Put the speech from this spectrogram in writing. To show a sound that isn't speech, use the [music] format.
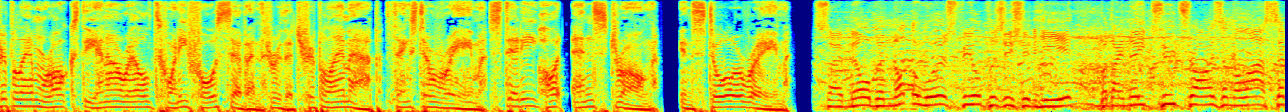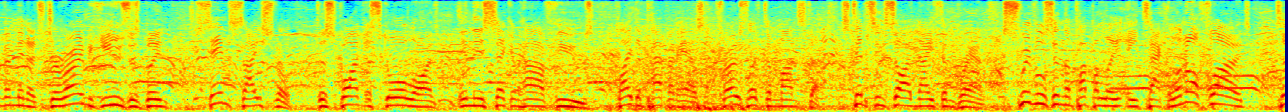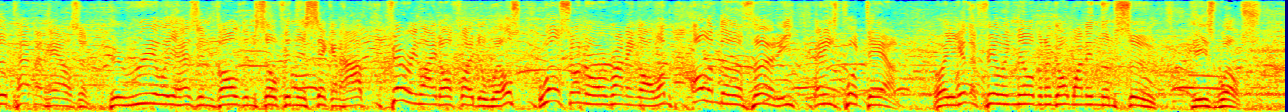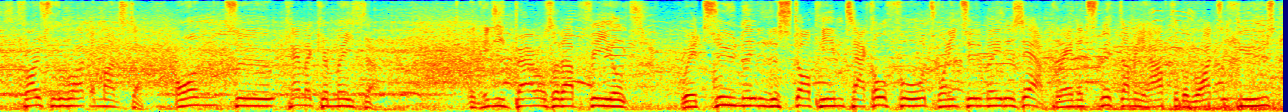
Triple M rocks the NRL 24 7 through the Triple M app. Thanks to Rheem. Steady, hot, and strong. Install a Rheem. So Melbourne, not the worst field position here, but they need two tries in the last seven minutes. Jahrome Hughes has been sensational despite the scoreline in this second half. Hughes played the Papenhuyzen, throws left to Munster, steps inside Nathan Brown, swivels in the Papali'i tackle and offloads to Papenhuyzen, who really has involved himself in this second half. Very late offload to Welch. Welch onto a running Olam. Olam to the 30, and he's put down. Well, you get the feeling Melbourne have got one in them soon. Here's Welch. Throws to the right to Munster. On to Kamikamica. And he just barrels it upfield where two needed to stop him. Tackle four, 22 metres out. Brandon Smith, dummy half to the right to Hughes.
